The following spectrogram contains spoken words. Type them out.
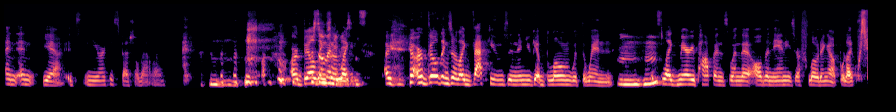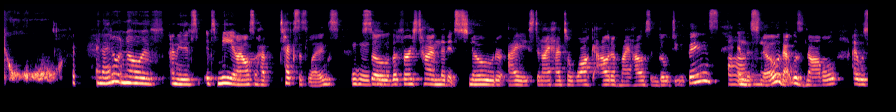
And and yeah, it's New York is special that way. Mhm. Our so buildings many are like reasons. our buildings are like vacuums and then you get blown with the wind. Mhm. It's like Mary Poppins when the all the nannies are floating up. We're like And I don't know if I mean it's it's me and I also have Texas legs. Mhm. So the first time that it snowed or iced and I had to walk out of my house and go do things in Uh-huh. the snow, that was novel. I was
